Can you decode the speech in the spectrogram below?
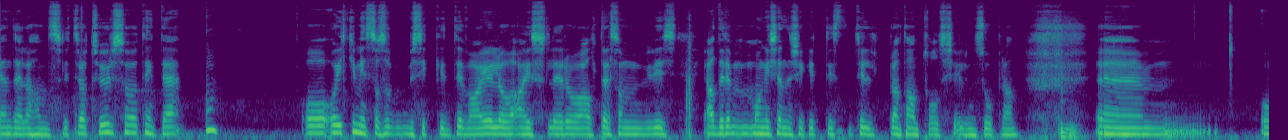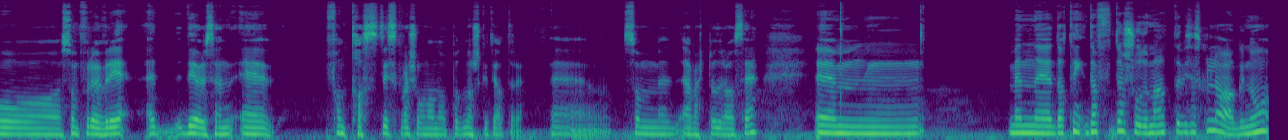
en del av hans litteratur, så tenkte jeg mm. Og, og ikke minst også musikken til Weil og Eisler og alt det som vi Ja, dere mange kjenner sikkert til, til blant annet Mm. Um, og som for øvrig eh, Det gjøres en eh, fantastisk versjon av nå på Det Norske Teatret, eh, som er verdt å dra og se. Um, men eh, da, tenk, da, da slo det meg at hvis jeg skal lage noe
